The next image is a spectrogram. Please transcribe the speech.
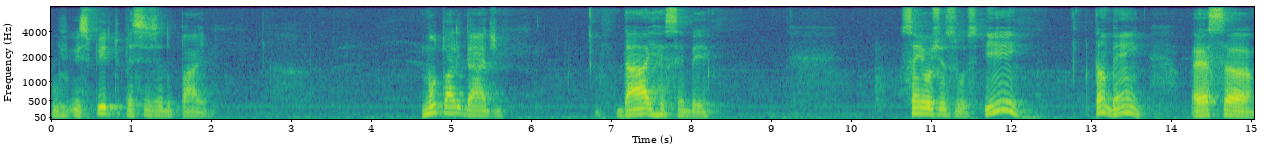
O espírito precisa do pai. Mutualidade dar e receber. Senhor Jesus. E também essa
